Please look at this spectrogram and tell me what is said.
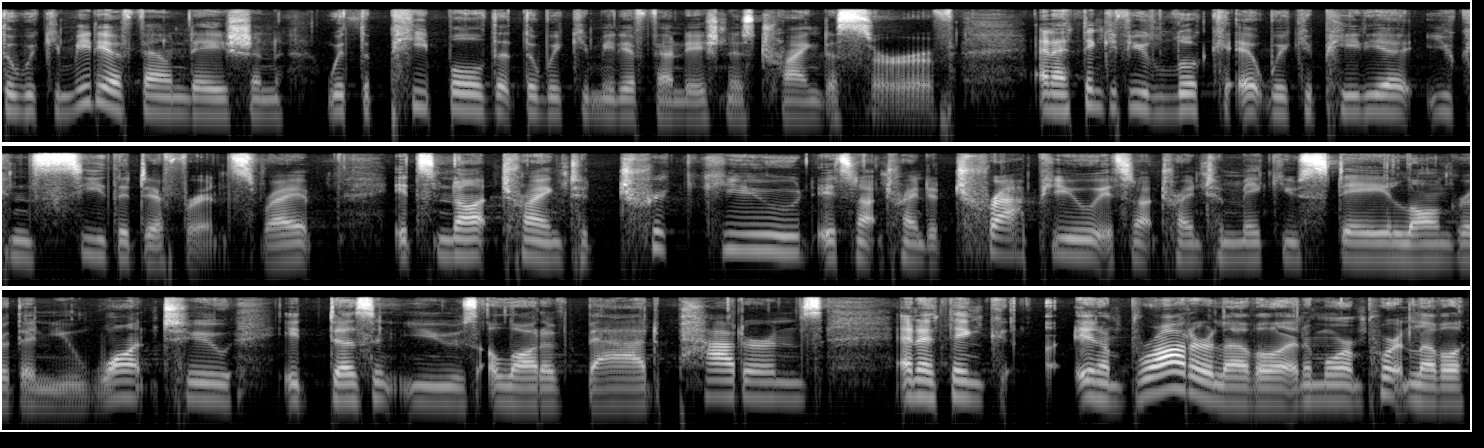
the Wikimedia Foundation with the people that the Wikimedia Foundation is trying to serve. And I think if you look at Wikipedia, you can see the difference, right? It's not trying to trick you, it's not trying to trap you, it's not trying to make you stay longer than you want to. It doesn't use a lot of bad patterns. And I think in a broader level, and a more important level,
